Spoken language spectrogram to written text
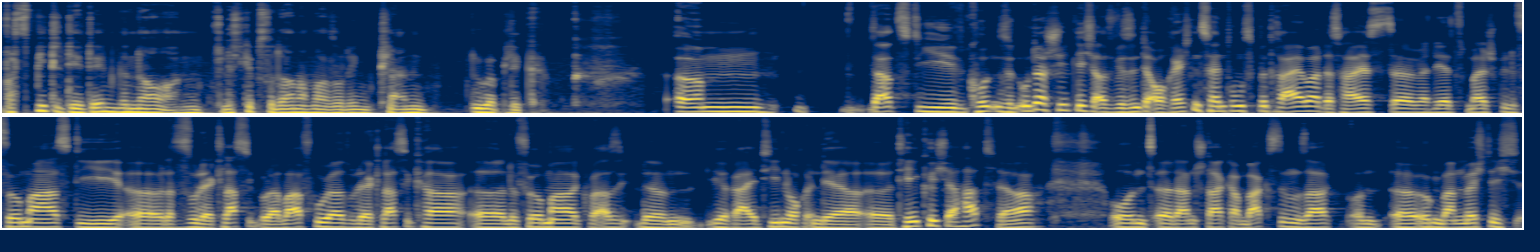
Was bietet ihr denen genau an? Vielleicht gibst du da nochmal so den kleinen Überblick. Ähm, das, die Kunden sind unterschiedlich. Also wir sind ja auch Rechenzentrumsbetreiber. Das heißt, äh, wenn du jetzt zum Beispiel eine Firma hast, die, äh, das ist so der Klassiker oder war früher so der Klassiker, äh, eine Firma quasi ihre IT noch in der Teeküche hat, ja, und dann stark am Wachsen und sagt, und irgendwann möchte ich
